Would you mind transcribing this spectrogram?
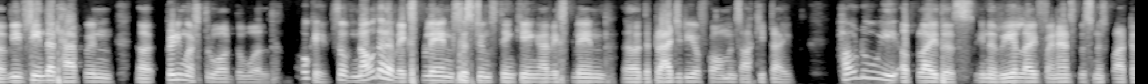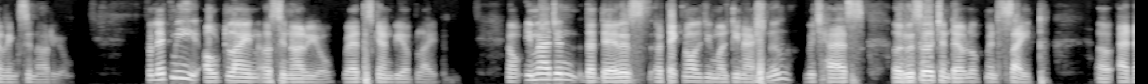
uh, we've seen that happen uh, pretty much throughout the world okay so now that i've explained systems thinking i've explained uh, the tragedy of commons archetype how do we apply this in a real life finance business partnering scenario so let me outline a scenario where this can be applied now imagine that there is a technology multinational which has a research and development site uh, at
